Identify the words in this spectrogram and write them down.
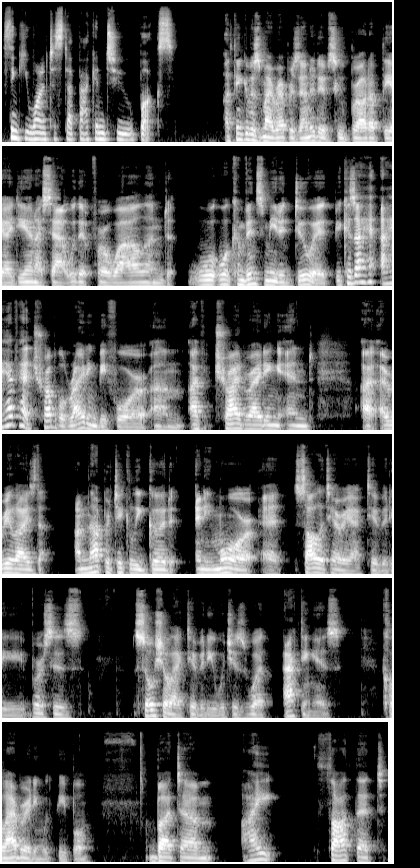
think you wanted to step back into books? I think it was my representatives who brought up the idea, and I sat with it for a while. And what convinced me to do it, because I, ha- I have had trouble writing before. Um, I've tried writing, and I, I realized I'm not particularly good anymore at solitary activity versus social activity, which is what acting is, collaborating with people. But um, I thought that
